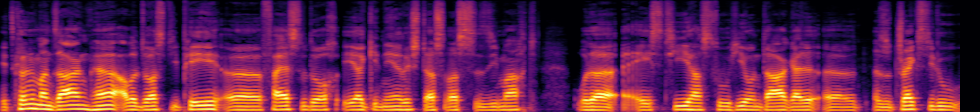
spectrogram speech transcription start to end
Jetzt könnte man sagen, hä, aber du hast die P, äh, feierst du doch eher generisch das, was sie macht. Oder Ace hast du hier und da geil, äh, also Tracks, die du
